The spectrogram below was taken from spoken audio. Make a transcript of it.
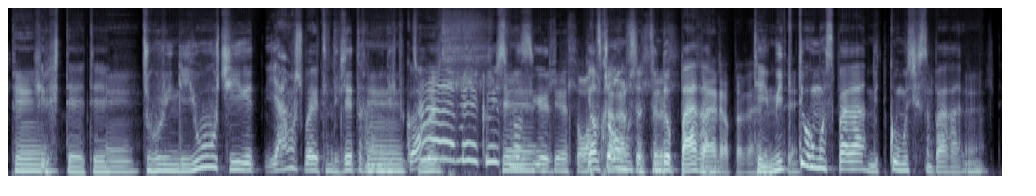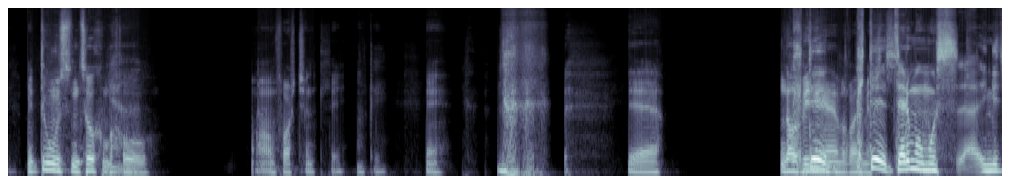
хэрэгтэй тий. Зүгээр ингээ юу ч хийгээд ямар ч баяр тэмдэглээд байгаа юм гэдэггүй. Аа Merry Christmas гэж явж байгаа хүмүүс зөндөө байгаа. Тийм мэддэг хүмүүс байгаа, мэдгүй хүмүүс ч гэсэн байгаа. Мэддэг хүмүүс нь цөөхөн бах уу? Unfortunately. Okay. Yeah. Но би амар гоё юм. Гэтэ зарим хүмүүс ингэж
